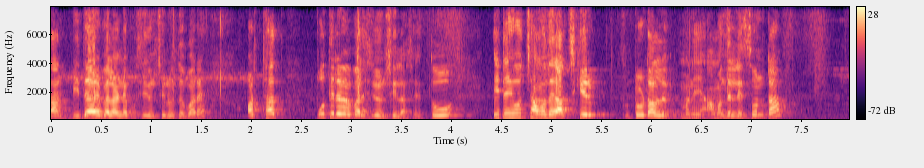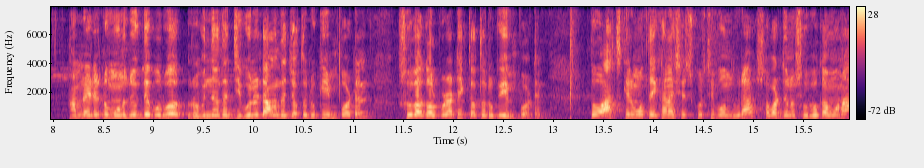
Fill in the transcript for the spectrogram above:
তার বিদায়ের বেলা নিয়ে সৃজনশীল হতে পারে। অর্থাৎ প্রতিটা ব্যাপারে সৃজনশীল আছে। তো এটাই হচ্ছে আমাদের আজকের টোটাল মানে আমাদের লেসনটা আমরা এটা একটু মনোযোগ দিয়ে পড়ব। রবীন্দ্রনাথের জীবনীটা আমাদের যতটুকু ইম্পর্টেন্ট শোভা গল্পটা ঠিক ততটুকু ইম্পর্টেন্ট তো আজকের মতো এখানে শেষ করছি বন্ধুরা, সবার জন্য শুভকামনা।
